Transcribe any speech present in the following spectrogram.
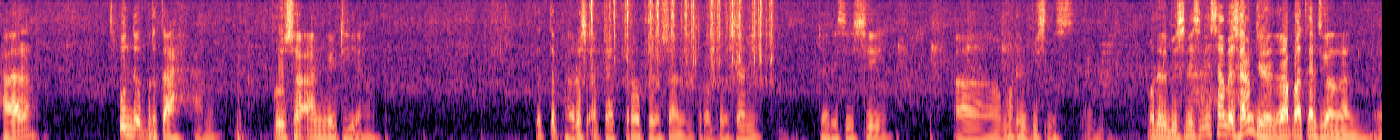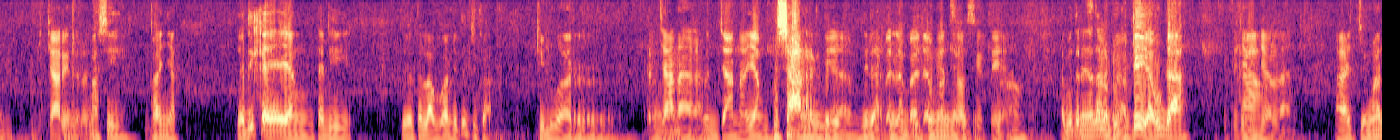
hal untuk bertahan perusahaan media tetap harus ada terobosan terobosan dari sisi eh, model bisnis model bisnis ini sampai sekarang tidak dirapatkan juga kan Dicari terus. masih banyak. Jadi kayak yang tadi kita lakukan itu juga di luar Rencana, eh, kan? rencana yang besar gitu Iya, tidak dalam hitungan gitu. gitu ya. Heeh. Tapi ternyata lebih Instagram. gede ya udah. Itu jadi Nah. jalan. Nah, cuman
